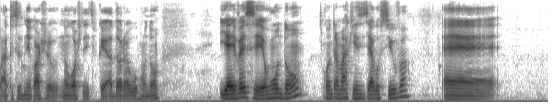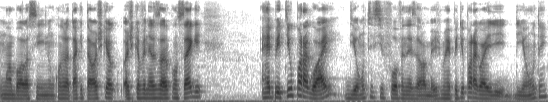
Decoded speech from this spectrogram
A torcida do Newcastle não gosta disso porque adora o Rondon. E aí vai ser o Rondon contra Marquinhos e Thiago Silva. É. Uma bola assim, num contra-ataque e tal. Acho que, acho que a Venezuela consegue repetir o Paraguai de ontem, se for a Venezuela mesmo, repetir o Paraguai de, de ontem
